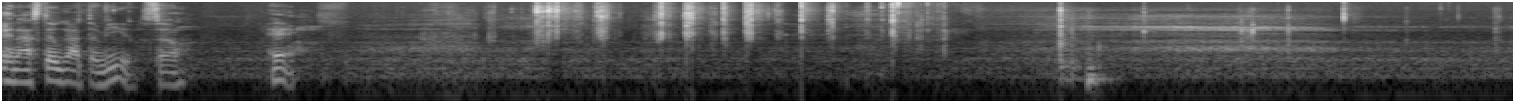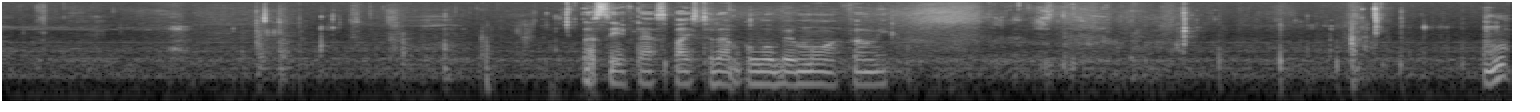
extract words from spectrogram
and I still got the view, so hey. Let's see if that spiced it up a little bit more for me. Mm.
